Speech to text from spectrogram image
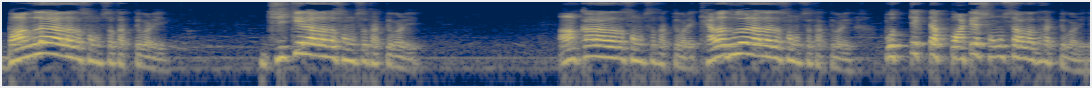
বাংলার আলাদা সমস্যা থাকতে পারে, জিকের আলাদা সমস্যা থাকতে পারে, আঁকার আলাদা সমস্যা থাকতে পারে, খেলাধুলার আলাদা সমস্যা থাকতে পারে, প্রত্যেকটা পার্টের সমস্যা আলাদা থাকতে পারে।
